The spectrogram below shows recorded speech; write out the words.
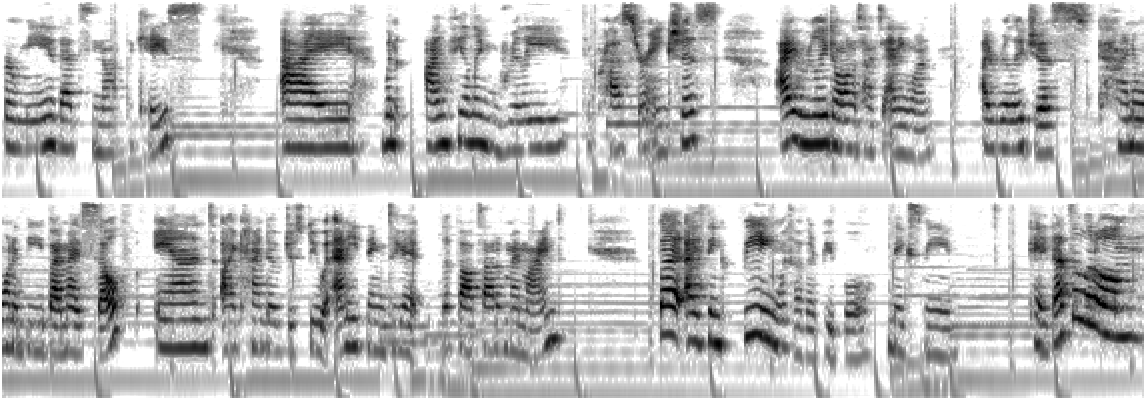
for me, that's not the case. I, when I'm feeling really depressed or anxious, I really don't want to talk to anyone. I really just kind of want to be by myself and I kind of just do anything to get the thoughts out of my mind. But I think being with other people makes me okay. That's a little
